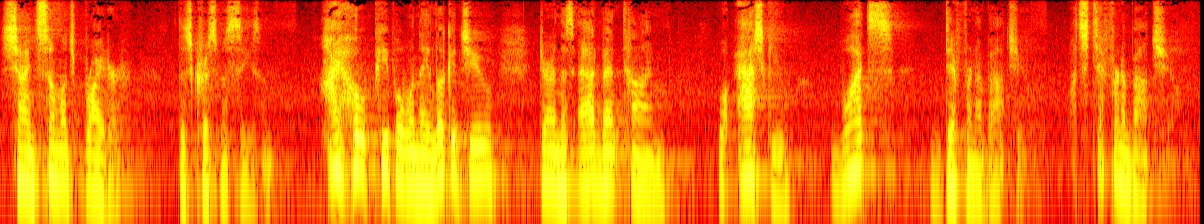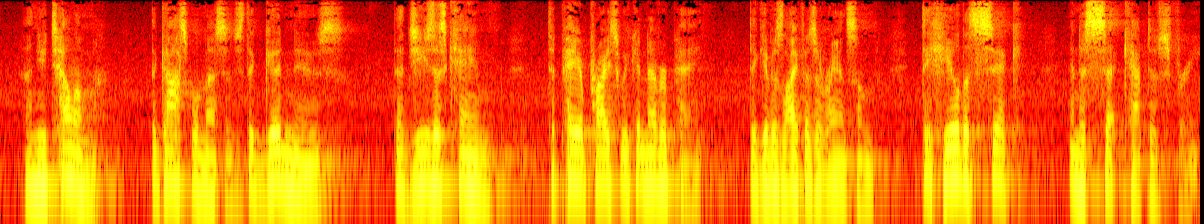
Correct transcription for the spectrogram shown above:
shine so much brighter this Christmas season. I hope people, when they look at you during this Advent time, will ask you, What's different about you? What's different about you? And you tell them the gospel message, the good news that Jesus came to pay a price we could never pay, to give his life as a ransom, to heal the sick, and to set captives free.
